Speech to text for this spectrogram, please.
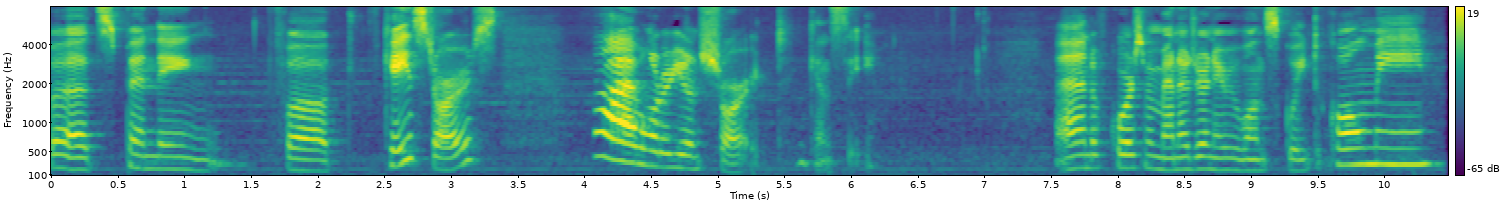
but spending for K stars, I'm already on short. You can see. And of course, my manager and everyone's going to call me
